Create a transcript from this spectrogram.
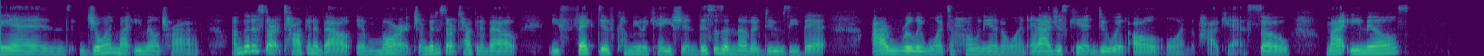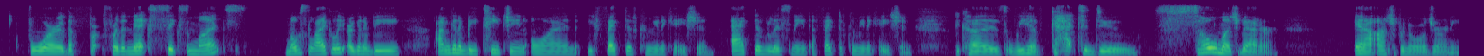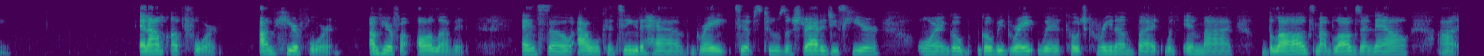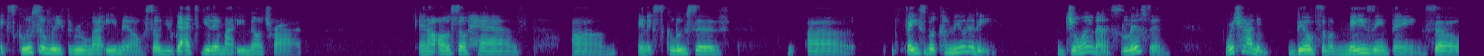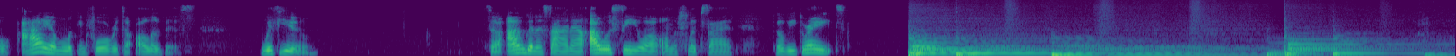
and join my email tribe. I'm going to start talking about in March, I'm going to start talking about effective communication. This is another doozy that I really want to hone in on, and I just can't do it all on the podcast. So, my emails for the for the next 6 months most likely are going to be I'm going to be teaching on effective communication, active listening, effective communication because we have got to do so much better in our entrepreneurial journey. And I'm up for it. I'm here for it. I'm here for all of it. And so I will continue to have great tips, tools, and strategies here on Go Go Be Great with Coach Karina, but within my blogs, my blogs are now uh, exclusively through my email. So you've got to get in my email tribe. And I also have um, an exclusive uh, Facebook community. Join us. Listen, we're trying to build some amazing things. So I am looking forward to all of this with you. So I'm going to sign out. I will see you all on the flip side. Go be great.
